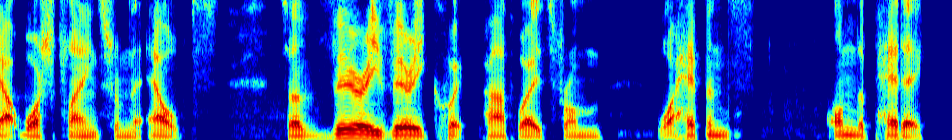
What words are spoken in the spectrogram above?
outwash plains from the Alps. So very, very quick pathways from what happens on the paddock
